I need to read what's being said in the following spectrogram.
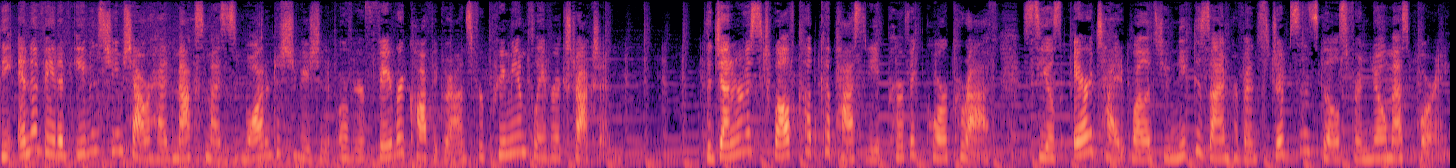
The innovative Even Stream showerhead maximizes water distribution over your favorite coffee grounds for premium flavor extraction. The generous 12-cup capacity Perfect Pour Carafe seals airtight while its unique design prevents drips and spills for no mess pouring.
